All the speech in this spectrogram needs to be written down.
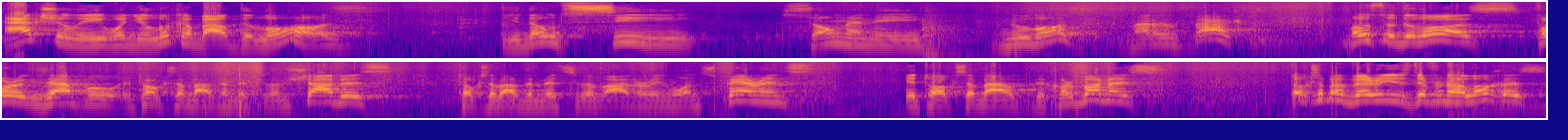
actually, when you look about the laws, you don't see so many new laws. Matter of fact, most of the laws, for example, it talks about the mitzvah of Shabbos, talks about the mitzvah of honoring one's parents, it talks about the korbanos, talks about various different halachas,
